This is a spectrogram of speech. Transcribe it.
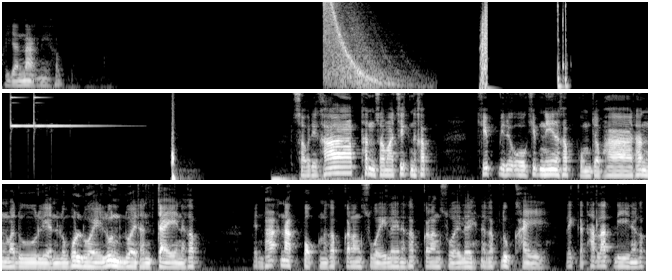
พญานาคนี่ครับสวัสดีครับท่านสมาชิกนะครับ คลิปวิดีโอคลิปนี้นะครับ ผมจะพาท่านมาดูเหรียญหลวงพ่อรวยรุ่นรวยทันใจนะครับ เป็นพระนักปกนะครับกำลังสวยเลยนะครับกำลังสวยเลยนะครับ รูปไข่เล็กกระทัดรัดดีนะครับ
